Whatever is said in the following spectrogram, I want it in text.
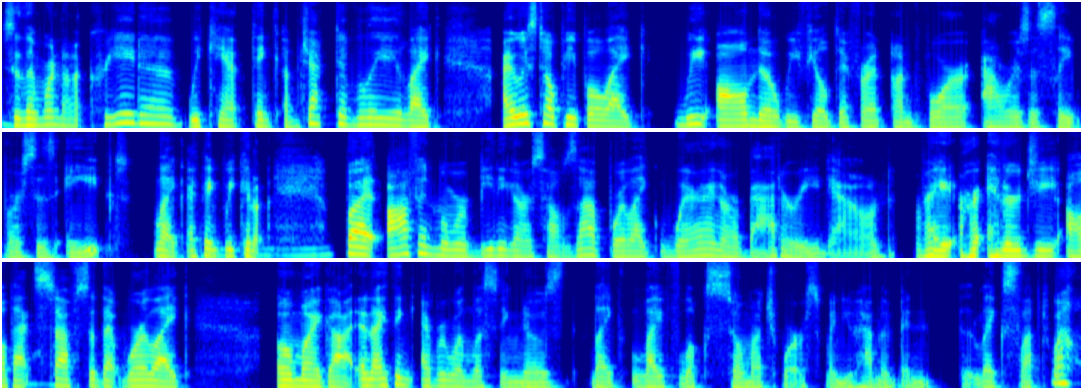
So then we're not creative. We can't think objectively. Like, I always tell people, like, we all know we feel different on four hours of sleep versus eight. Like, I think we can, Mhm. but often when we're beating ourselves up, we're like wearing our battery down, right? Our energy, all that stuff, so that we're like, Oh my God. And I think everyone listening knows like life looks so much worse when you haven't been like slept well.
